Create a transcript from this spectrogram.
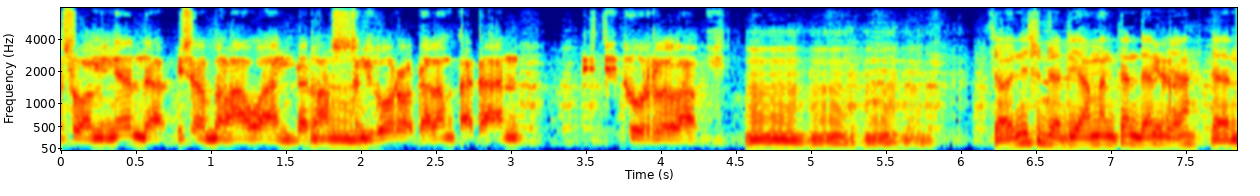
suaminya tidak bisa melawan dan Hmm. langsung digorok dalam keadaan tidur lelap. Hmm, hmm, hmm. Jauh ini sudah diamankan dan Ya. ya dan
